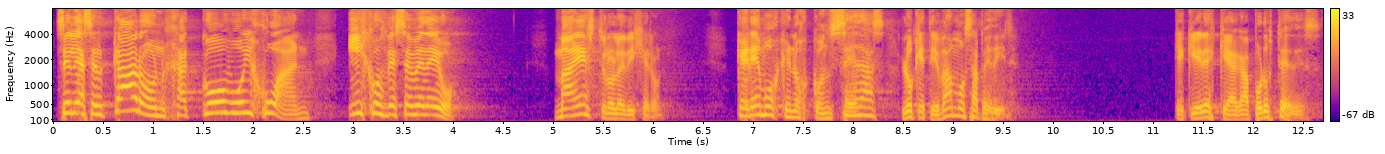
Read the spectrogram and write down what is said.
Se le acercaron Jacobo y Juan, hijos de Zebedeo. Maestro, le dijeron, queremos que nos concedas lo que te vamos a pedir. ¿Qué quieres que haga por ustedes?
